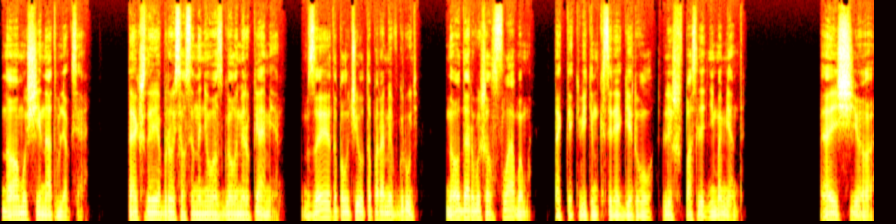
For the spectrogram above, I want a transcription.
Но мужчина отвлекся. Так что я бросился на него с голыми руками. За это получил топорами в грудь, но удар вышел слабым, так как викинг среагировал лишь в последний момент. А еще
